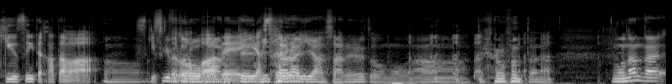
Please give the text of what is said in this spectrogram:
気づいた方は、スキップとローファーでスキップとローファー見て見たら癒される癒されると思うなって思ったな。もうなんか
